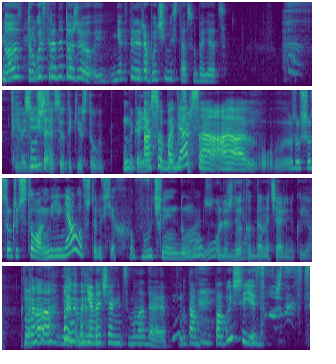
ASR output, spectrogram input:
Но, с другой стороны, тоже некоторые рабочие места освободятся. Ты надеешься все-таки, что вот наконец-то Освободятся? А что, миллениалов, что ли, всех вычленить, думаешь? Оля ждет, когда начальник ее. Нет, у меня начальница молодая. Ну, там повыше есть должность.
